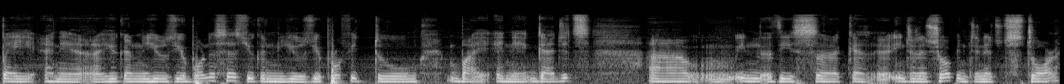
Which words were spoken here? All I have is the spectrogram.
pay any uh, you can use your bonuses you can use your profit to buy any gadgets uh, in this uh, internet shop internet store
